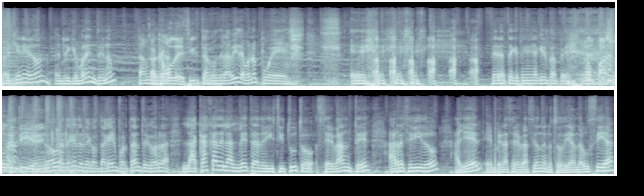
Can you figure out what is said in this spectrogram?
¿sabes quién es, no? Enrique Morente, ¿no? Tango Acabo la- de decírtelo. Tangos de la vida. Bueno, pues... eh, espérate que tenía aquí el papel. No paso de ti, ¿eh? No, espérate que te voy a contar que es importante, Gorra. La Caja de las Letras del Instituto Cervantes ha recibido ayer, en plena celebración de nuestro Día de Andalucía,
